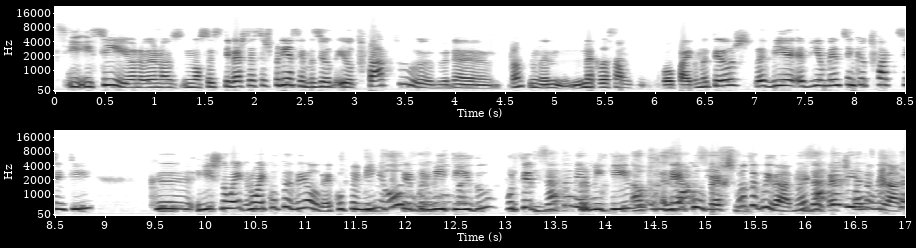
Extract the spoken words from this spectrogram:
sim. E, e, sim, eu, eu não, não, sei se tiveste essa experiência, mas eu, eu de facto, na, pronto, na, na, relação com o pai do Mateus, havia, havia momentos em que eu de facto senti que e isto não é, não é culpa dele, é culpa minha por ter permitido, é culpa, por ter permitido, não é culpa, é responsabilidade, não é culpa, é responsabilidade,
